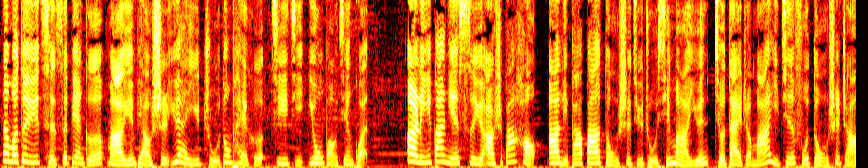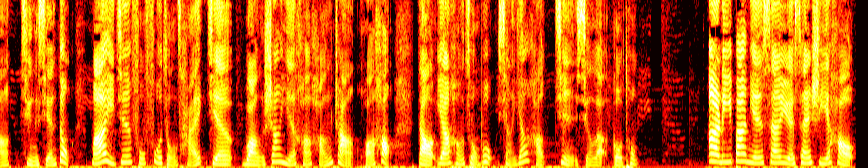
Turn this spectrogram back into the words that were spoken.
那么，对于此次变革，马云表示愿意主动配合，积极拥抱监管。二零一八年四月二十八号，阿里巴巴董事局主席马云就带着蚂蚁金服董事长井贤栋、蚂蚁金服副总裁兼网商银行行长黄浩到央行总部向央行进行了沟通。二零一八年三月三十一号。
